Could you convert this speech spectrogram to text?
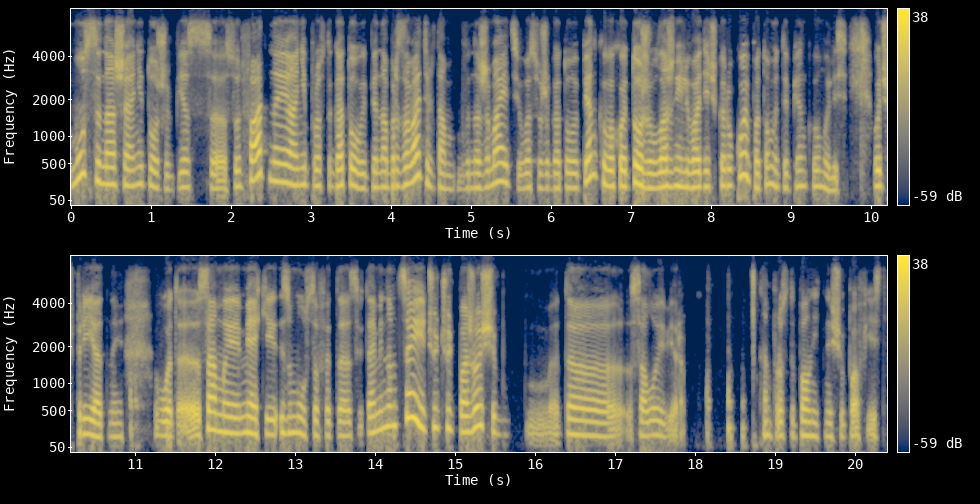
Муссы наши, они тоже бессульфатные, они просто готовый пенообразователь, там вы нажимаете, у вас уже готовая пенка выходит, тоже увлажнили водичкой рукой, потом этой пенкой умылись. Очень приятные. Вот. Э, самые мягкие из муссов это с витамином С и чуть-чуть пожестче это с алоэ вера. Там просто дополнительный еще паф есть.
